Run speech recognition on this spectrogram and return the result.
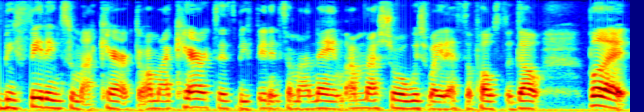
befitting to my character or my character is befitting to my name. I'm not sure which way that's supposed to go. But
